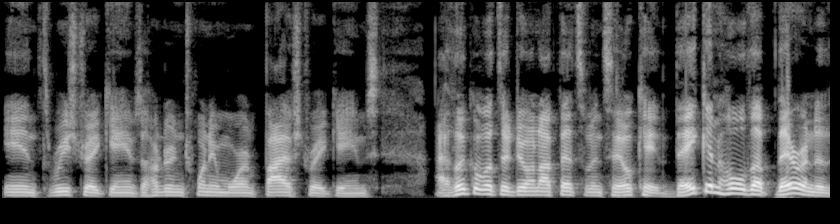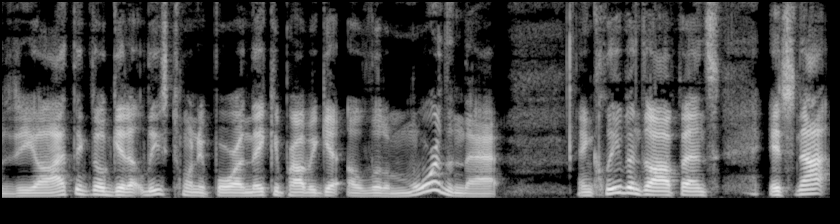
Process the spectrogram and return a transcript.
in three straight games, 120 more in five straight games. I look at what they're doing offensively and say, okay, they can hold up their end of the deal. I think they'll get at least 24, and they could probably get a little more than that. And Cleveland's offense, it's not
